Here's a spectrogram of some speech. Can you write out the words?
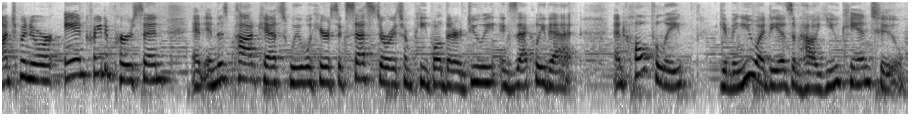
entrepreneur and creative person, and in this podcast, we will hear success stories from people that are doing exactly that, and hopefully giving you ideas of how you can too.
